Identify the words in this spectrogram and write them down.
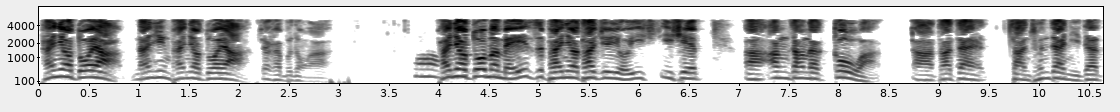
排尿多呀，男性排尿多呀，这还不懂啊？哦。排尿多嘛，每一次排尿它就有一一些啊肮脏的垢啊啊，它在暂存在你的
